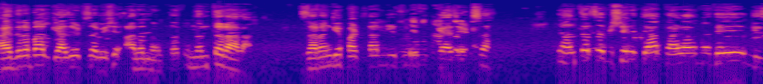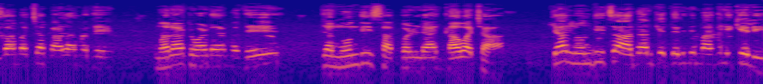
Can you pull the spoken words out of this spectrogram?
हैदराबाद गॅजेटचा विषय आला नव्हता तो नंतर आला जरांगे पाटलांनी जो गॅजेटचा नंतरचा विषय. त्या काळामध्ये निजामाच्या काळामध्ये मराठवाड्यामध्ये ज्या नोंदी सापडल्या गावाच्या त्या नोंदीचा आधार घेत त्यांनी ती मागणी केली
